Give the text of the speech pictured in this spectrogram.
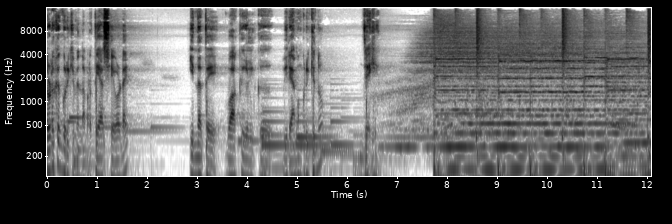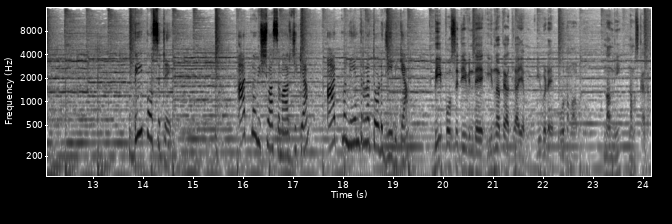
തുടക്കം കുറിക്കുമെന്ന പ്രത്യാശയോടെ ഇന്നത്തെ വാക്കുകൾക്ക് വിരാമം കുറിക്കുന്നു. ജയ് ഹിന്ദ്. ബി പോസിറ്റീവ് ആത്മവിശ്വാസം ആർജിക്കാം. ആത്മനിയന്ത്രണത്തോടെ ജീവിക്കാം. ബി പോസിറ്റീവിന്റെ ഇന്നത്തെ അധ്യായം ഇവിടെ പൂർണമാകും. നന്ദി നമസ്കാരം.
